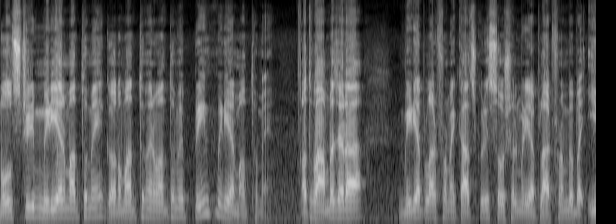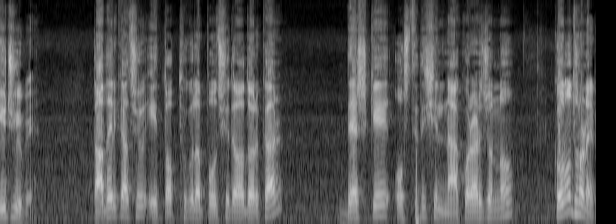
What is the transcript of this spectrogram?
মূল স্ট্রিম মিডিয়ার মাধ্যমে, গণমাধ্যমের মাধ্যমে প্রিন্ট মিডিয়ার মাধ্যমে, অথবা আমরা যারা মিডিয়া প্ল্যাটফর্মে কাজ করি সোশ্যাল মিডিয়া প্ল্যাটফর্মে বা ইউটিউবে তাদের কাছেও এই তথ্যগুলো পৌঁছে দেওয়া দরকার দেশকে অস্থিতিশীল না করার জন্য। কোনো ধরনের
